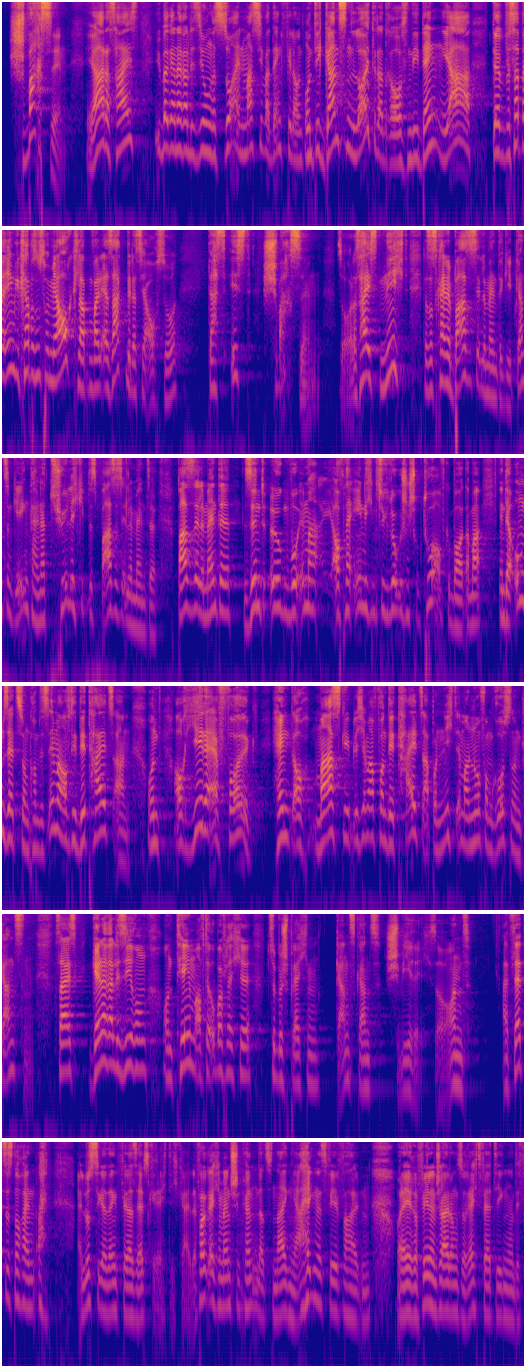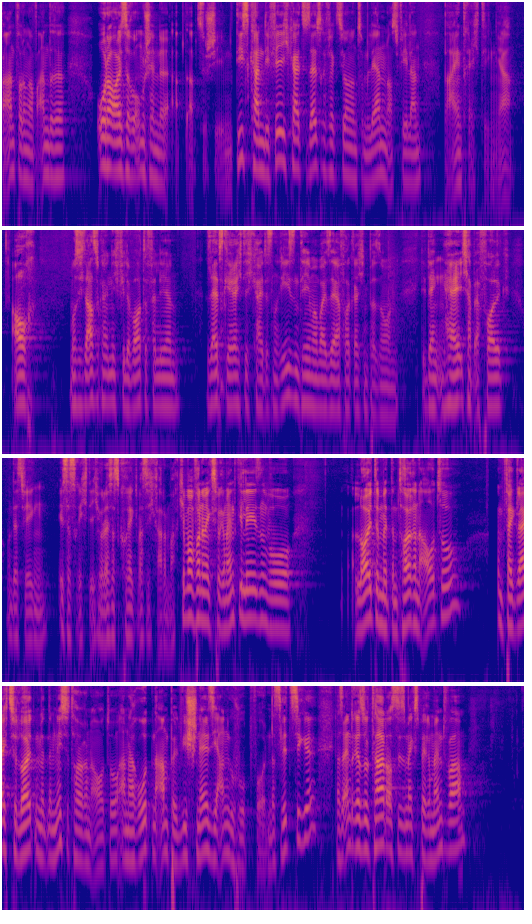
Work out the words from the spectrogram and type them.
Schwachsinn. Ja, das heißt, Übergeneralisierung ist so ein massiver Denkfehler. Und die ganzen Leute da draußen, die denken, ja, das hat bei ihm geklappt, das muss bei mir auch klappen, weil er sagt mir das ja auch so. Das ist Schwachsinn. So, das heißt nicht, dass es keine Basiselemente gibt. Ganz im Gegenteil, natürlich gibt es Basiselemente. Basiselemente sind irgendwo immer auf einer ähnlichen psychologischen Struktur aufgebaut, aber in der Umsetzung kommt es immer auf die Details an. Und auch jeder Erfolg hängt auch maßgeblich immer von Details ab und nicht immer nur vom Großen und Ganzen. Das heißt, Generalisierung und Themen auf der Oberfläche zu besprechen, ganz, ganz schwierig. So, und als letztes noch ein, ein ein lustiger Denkfehler Selbstgerechtigkeit. Erfolgreiche Menschen könnten dazu neigen, ihr eigenes Fehlverhalten oder ihre Fehlentscheidungen zu rechtfertigen und die Verantwortung auf andere oder äußere Umstände ab abzuschieben. Dies kann die Fähigkeit zur Selbstreflexion und zum Lernen aus Fehlern beeinträchtigen. Ja, auch muss ich dazu nicht viele Worte verlieren. Selbstgerechtigkeit ist ein Riesenthema bei sehr erfolgreichen Personen, die denken, hey, ich habe Erfolg und deswegen ist das richtig oder ist das korrekt, was ich gerade mache. Ich habe mal von einem Experiment gelesen, wo Leute mit einem teuren Auto im Vergleich zu Leuten mit einem nicht so teuren Auto an einer roten Ampel, wie schnell sie angehobt wurden. Das Witzige, das Endresultat aus diesem Experiment war,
